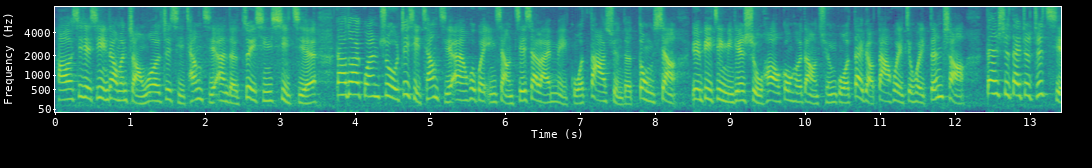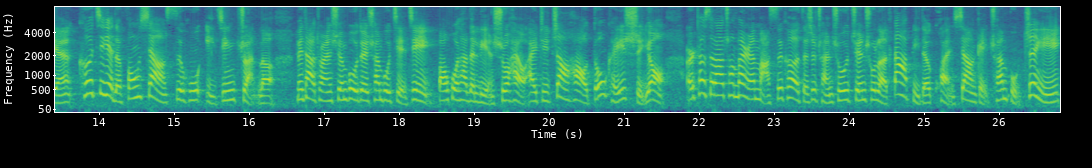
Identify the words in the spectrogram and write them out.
好，谢谢新颖带我们掌握这起枪击案的最新细节。大家都在关注这起枪击案会不会影响接下来美国大选的动向？因为毕竟明天十五号共和党全国代表大会就会登场。但是在这之前，科技业的风向似乎已经转了。Meta 突然宣布对川普解禁，包括他的脸书还有 IG 账号都可以使用。而特斯拉创办人马斯克则是传出捐出了大笔的款项给川普阵营，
